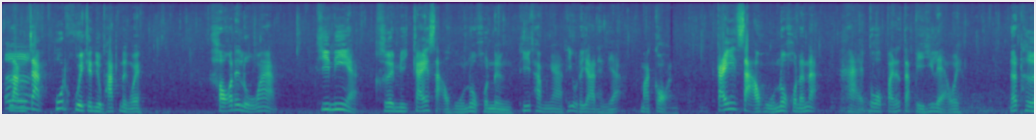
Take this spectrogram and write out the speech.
เออหลังจากพูดคุยกันอยู่พักหนึ่งเว้ยเขาก็ได้รู้ว่าที่เนี่ยเคยมีไกด์สาวหูหนวกคนหนึ่งที่ทำงานที่อุทยานแห่งเนี้ยมาก่อน ไกด์สาวหูหนวกคนนั้นอะหายตัวไปตั้งแต่ปีที่แล้วเว้ยแล้วเธอ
